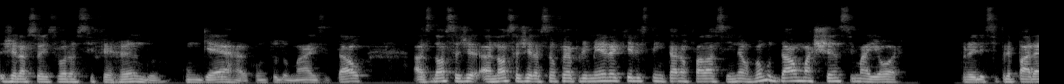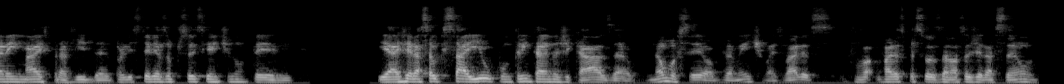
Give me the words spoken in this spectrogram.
gerações foram se ferrando com guerra, com tudo mais e tal, as nossas, a nossa geração foi a primeira que eles tentaram falar assim, não, vamos dar uma chance maior para eles se prepararem mais para a vida, para eles terem as opções que a gente não teve. E a geração que saiu com 30 anos de casa, não você, obviamente, mas várias, várias pessoas da nossa geração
